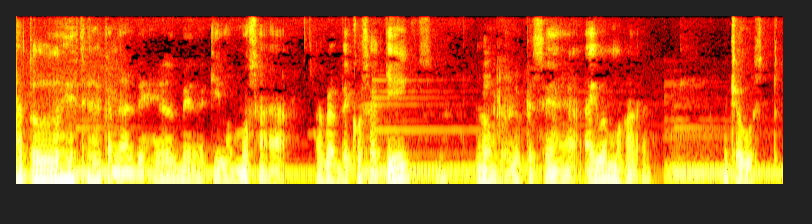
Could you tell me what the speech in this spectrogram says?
a todos, este es el canal de Helvet. Aquí vamos a hablar de cosas geeks, lo, lo que sea. Ahí vamos a ver. Mucho gusto.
